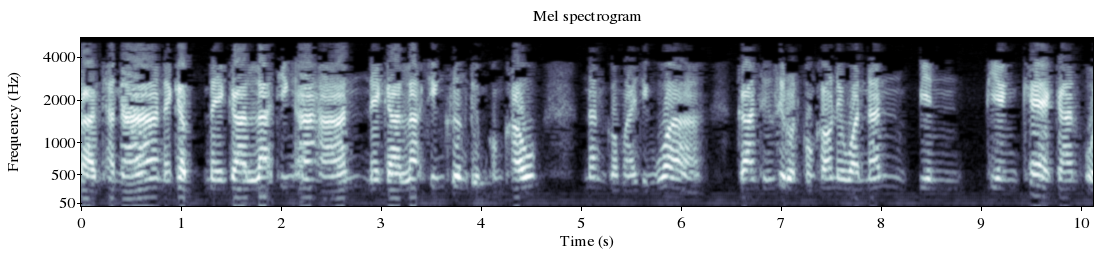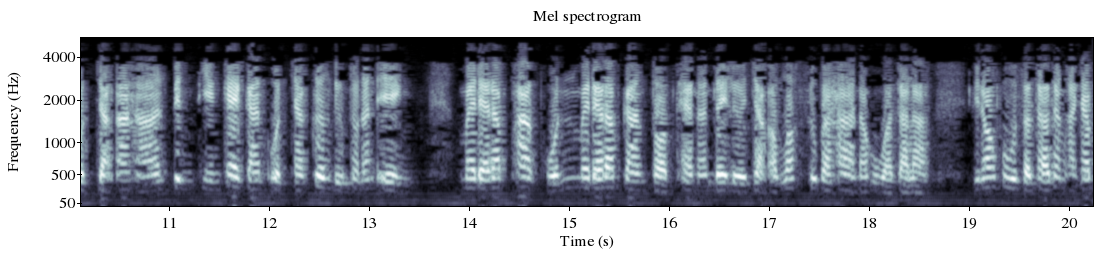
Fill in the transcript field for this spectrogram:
ปรารถนานะครับในการละทิ้งอาหาร ในการละทิ้งเครื่องดื่มของเขา นั่นก็หมายถึงว่าการถึงสิรดของเขาในวันนั้นเป็นเพียงแค่การอดจากอาหาร เป็นเพียงแค่การอดจากเครื่องดื่มเท่านั้นเอง ไม่ได้รับภาคผลไม่ได้รับการตอบแทนนั้นใดเลยจากอัลลอฮฺซุบฮานะฮูวาตาลาพี่น้องผู้ศรัทธาทั้งหลายครับ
